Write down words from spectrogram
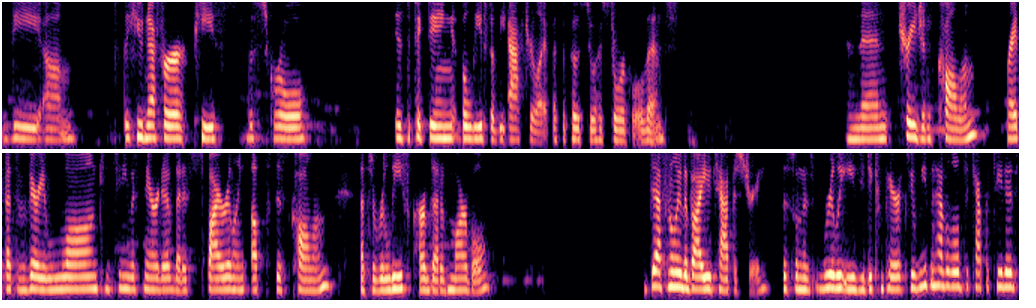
the, um, the Hunefer piece, the scroll, is depicting beliefs of the afterlife as opposed to a historical event. And then Trajan's column, right? That's a very long, continuous narrative that is spiraling up this column. That's a relief carved out of marble. Definitely the Bayeux Tapestry. This one is really easy to compare it to. We even have a little decapitated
